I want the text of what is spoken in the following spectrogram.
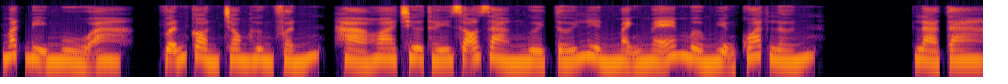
Mắt bị mù à? Vẫn còn trong hưng phấn, hà hoa chưa thấy rõ ràng người tới liền mạnh mẽ mở miệng quát lớn. Là ta,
